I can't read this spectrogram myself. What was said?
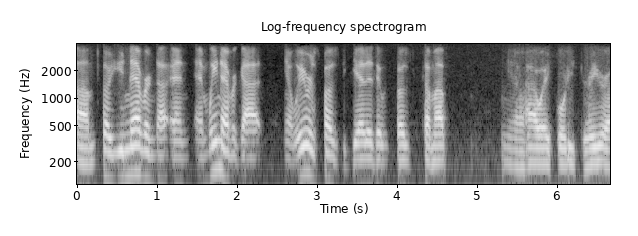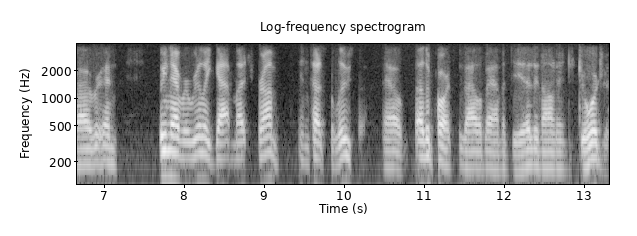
Um, so you never know, and and we never got. You know, we were supposed to get it. It was supposed to come up, you know, Highway 43 or however, and we never really got much from it in Tuscaloosa. Now, other parts of Alabama did, and on into Georgia,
